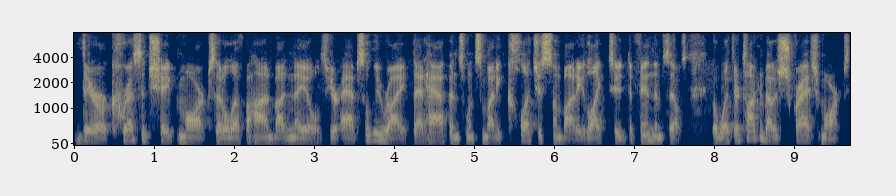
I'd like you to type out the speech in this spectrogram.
there are crescent shaped marks that are left behind by nails. You're absolutely right. That happens when somebody clutches somebody like to defend themselves. But what they're talking about is scratch marks.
